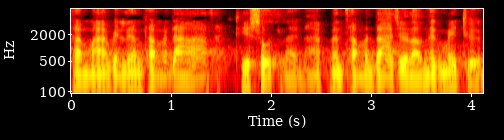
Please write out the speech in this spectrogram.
ธรรมะเป็นเรื่องธรรมดาที่สุดเลยนะ มันธรรมดาจนเรานึกไม่ถึง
